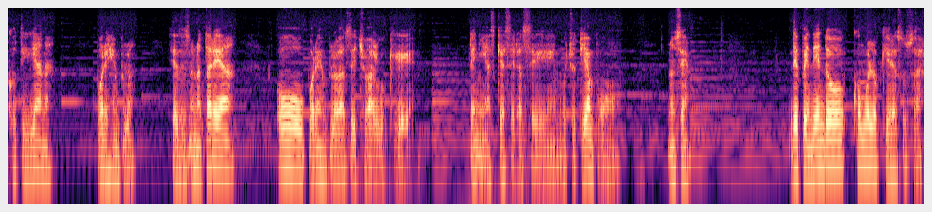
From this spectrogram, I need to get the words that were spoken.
cotidiana. Por ejemplo, si haces una tarea o por ejemplo has hecho algo que tenías que hacer hace mucho tiempo. No sé. Dependiendo cómo lo quieras usar.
